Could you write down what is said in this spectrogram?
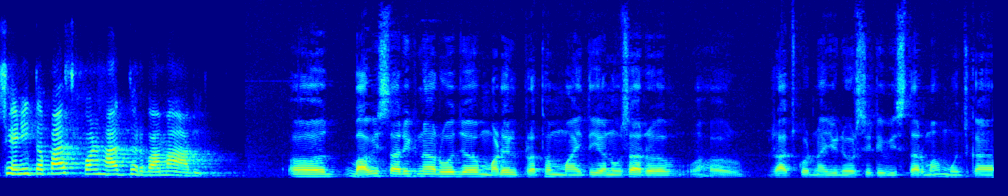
જેની તપાસ પણ હાથ ધરવામાં આવી. બાવીસ તારીખના રોજ મળેલ પ્રથમ માહિતી અનુસાર રાજકોટના યુનિવર્સિટી વિસ્તારમાં, મુંજકા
